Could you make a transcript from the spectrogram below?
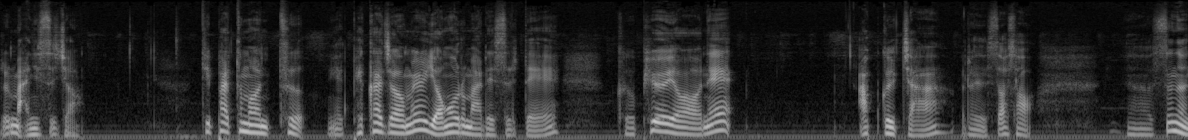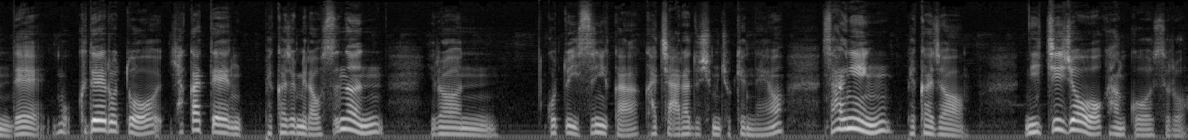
를 많이 쓰죠. 디파트먼트 예, 백화점을 영어로 말했을 때 그 표현의 앞글자를 써서 어, 쓰는데 뭐 그대로 또 약가땡 백화점이라고 쓰는 이런 곳도 있으니까 같이 알아두시면 좋겠네요. 상잉 백화점 니치조 간곳으로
